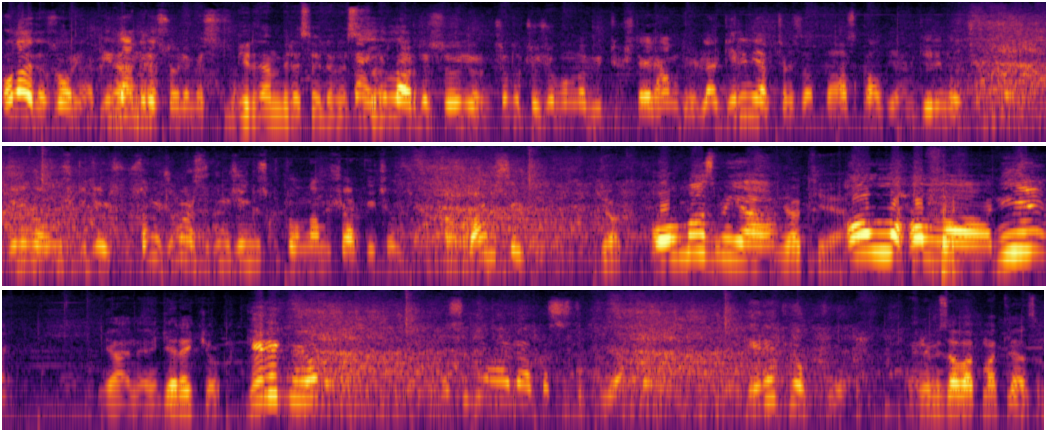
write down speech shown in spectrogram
Kolay da zor ya. Birdenbire Yani. söylemesi zor. Birdenbire söylemesi Ben zor. yıllardır söylüyorum. Çocuk çocuğu bununla büyüttük işte elhamdülillah. Gelin yapacağız hatta az kaldı yani. Gelin olacak. Gelin olmuş gidiyorsun. Sana cumartesi günü Cengiz Kurtoğlu'ndan bu şarkıyı çalacağım. Var mı sevdiğin? Yok. Olmaz mı ya? Yok ya. Allah Allah. Niye? Yani gerek yok. Gerekmiyor. Nasıl bir alakasızlık bu ya? Gerek yok diyor. Önümüze bakmak lazım.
